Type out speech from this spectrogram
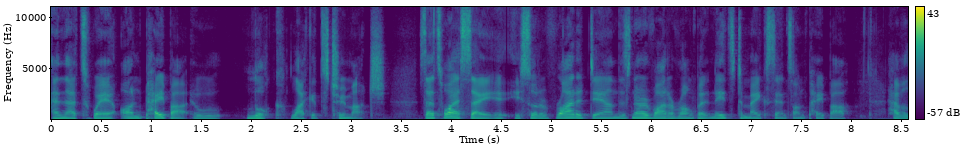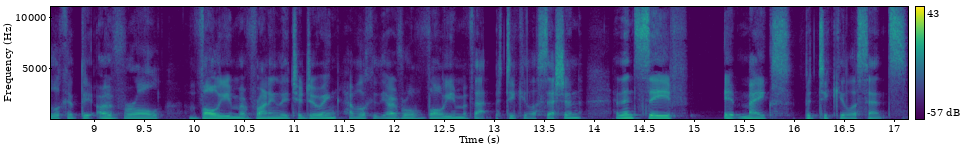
And that's where on paper it will look like it's too much. So that's why I say you sort of write it down. There's no right or wrong, but it needs to make sense on paper. Have a look at the overall volume of running that you're doing, have a look at the overall volume of that particular session, and then see if it makes particular sense.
